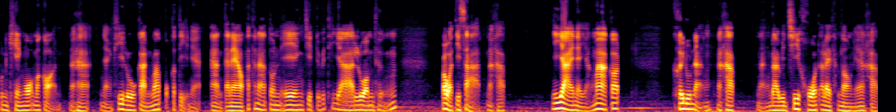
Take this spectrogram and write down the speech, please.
คุณเคงโงะมาก่อนนะฮะอย่างที่รู้กันว่าปกติเนี่ยอ่านแต่แนวพัฒนาตนเอง จิตวิทยารวมถึงประวัติศาสตร์นะครับ นิยายเนี่ยอย่างมากก็เคยดูหนังนะครับ หนังดาวินชีโค้ดอะไรทำนองนี้ครับ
